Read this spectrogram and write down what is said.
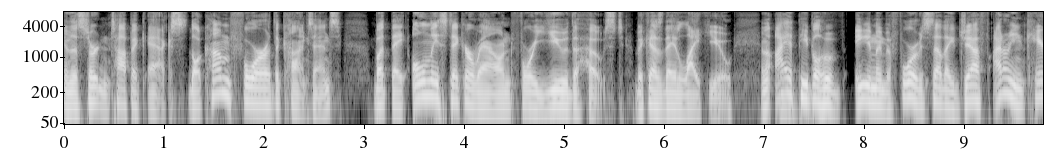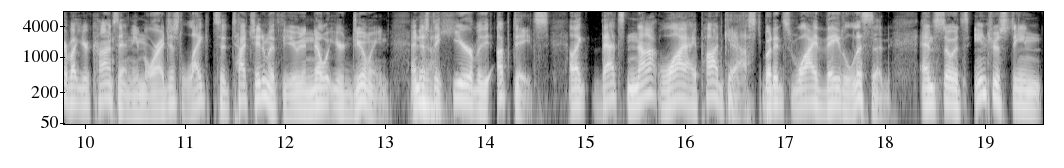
know, the certain topic X, they'll come for the content, but they only stick around for you, the host, because they like you. And I have people who've even before have said, like, Jeff, I don't even care about your content anymore. I just like to touch in with you and know what you're doing and yeah. just to hear the updates. Like, that's not why I podcast, but it's why they listen. And so it's interesting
